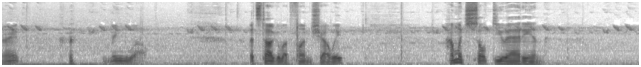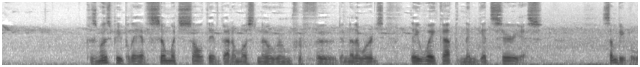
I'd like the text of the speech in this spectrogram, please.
right? Meanwhile, let's talk about fun, shall we? How much salt do you add in? Because most people, they have so much salt, they've got almost no room for food. In other words, they wake up and then get serious. Some people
